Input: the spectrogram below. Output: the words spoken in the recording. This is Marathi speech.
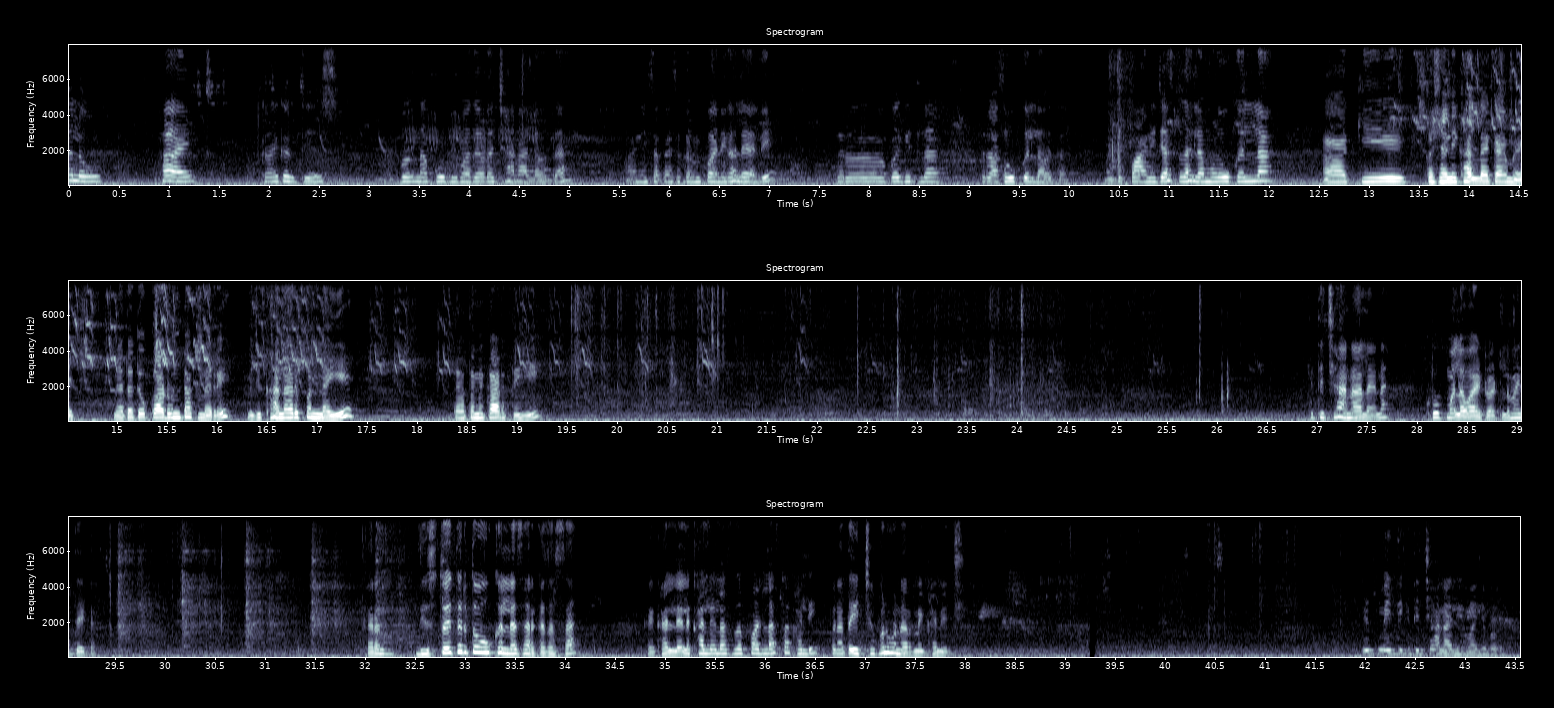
हॅलो. हाय. काय करतेस? बघ ना कोबी माझा एवढा छान आला होता. आणि सकाळी सकाळी मी पाणी घालाय आले. तर बघितला तर असा उकलला होता. म्हणजे पाणी जास्त झाल्यामुळे उकलला. की कशाने खाल्लाय काय माहीत. मी आता तो काढून टाकणार आहे. म्हणजे खाणार पण नाही आहे तर आता मी काढते ही. किती छान आलाय ना. खूप मला वाईट वाटलं माहिती आहे का? कारण दिसतोय तर तो उकलल्यासारखाच असा. काही खाल्लेला खाल्लेला असं पडला असता खाली पण आता इच्छा पण होणार नाही खाण्याची. मेथी किती छान आली माझी बघा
